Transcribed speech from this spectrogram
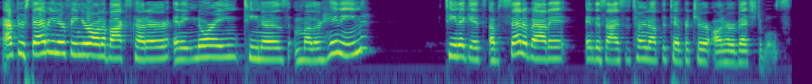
After stabbing her finger on a box cutter and ignoring Tina's mother Henning, Tina gets upset about it and decides to turn up the temperature on her vegetables.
